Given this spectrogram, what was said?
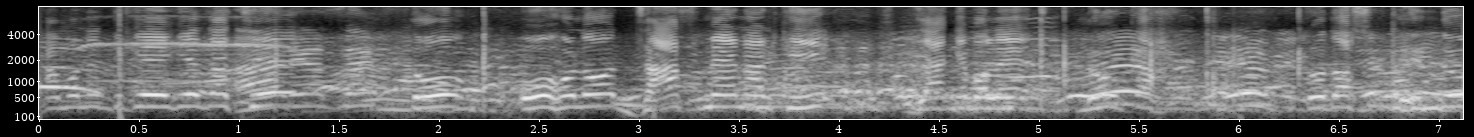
সামনের দিকে এগিয়ে যাচ্ছে। তো ও হলো জাসম্যান আর কি। যাকে বলে নৌকা তো দর্শক হিন্দু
